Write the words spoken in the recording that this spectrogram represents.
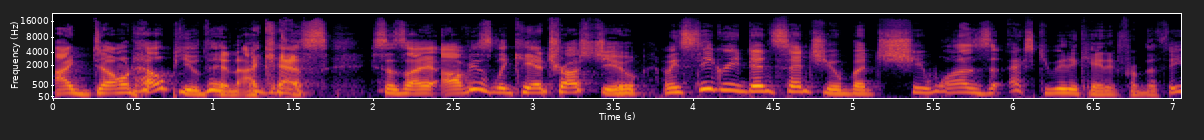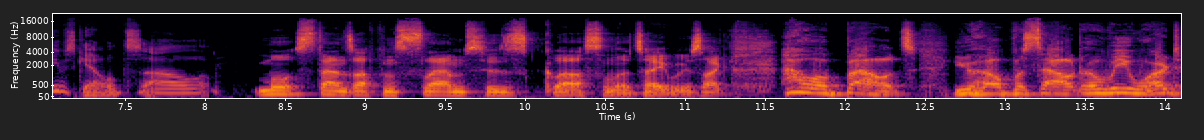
I don't help you then, I guess, since I obviously can't trust you. I mean, Sigrid did send you, but she was excommunicated from the Thieves Guild, so. Mort stands up and slams his glass on the table. He's like, How about you help us out or we won't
